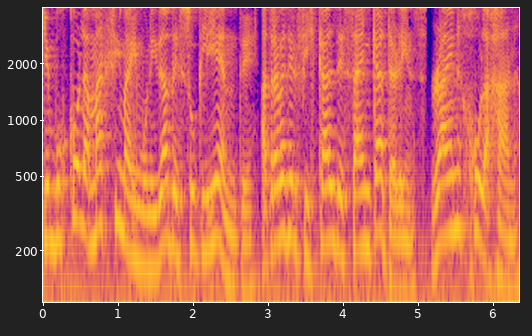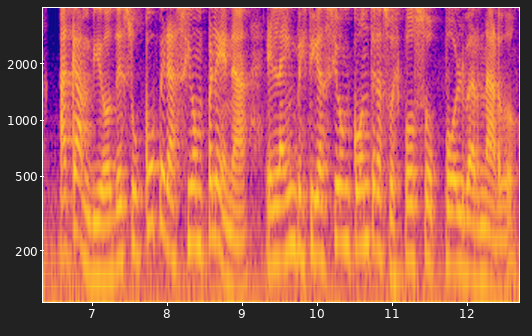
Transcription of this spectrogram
quien buscó la máxima inmunidad de su cliente a través del fiscal de St. Catharines, Ryan Houlihan, a cambio de su cooperación plena en la investigación contra su esposo Paul Bernardo.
